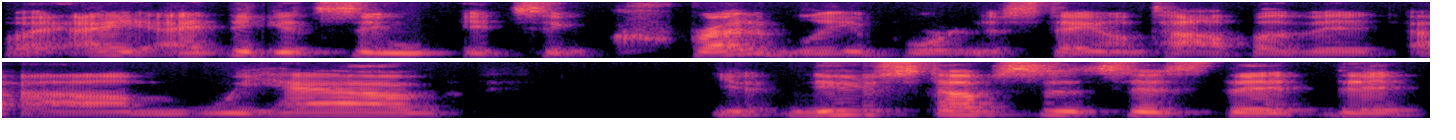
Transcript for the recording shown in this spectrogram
Well, I, I think it's in, it's incredibly important to stay on top of it. Um, we have you know, new substances that that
